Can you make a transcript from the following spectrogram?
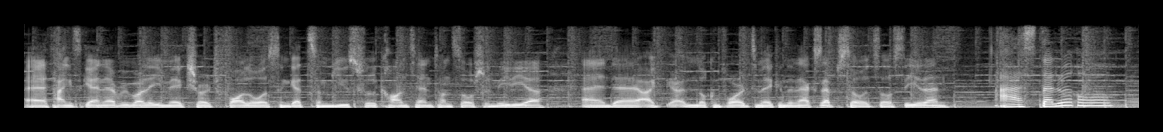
Uh, thanks again, everybody. Make sure to follow us and get some useful content on social media. And uh, I, I'm looking forward to making the next episode. So, see you then. Hasta luego.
